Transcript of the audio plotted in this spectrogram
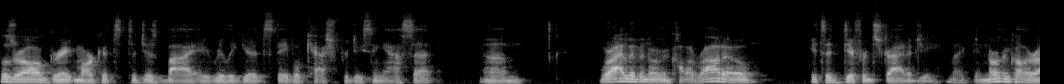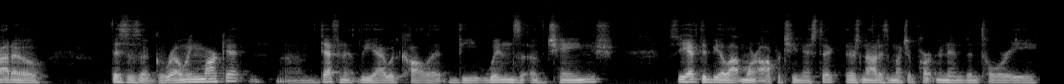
those are all great markets to just buy a really good, stable cash producing asset. Um, where I live in Northern Colorado, it's a different strategy. Like in Northern Colorado, this is a growing market. Um, definitely, I would call it the winds of change. So you have to be a lot more opportunistic. There's not as much apartment inventory.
